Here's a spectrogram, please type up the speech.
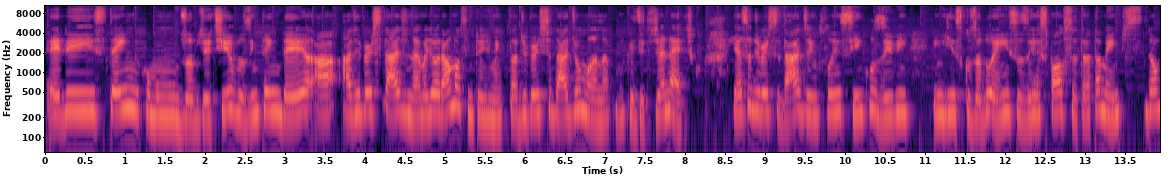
Eles têm como um dos objetivos entender a, a diversidade, né, melhorar o nosso entendimento da diversidade humana no quesito genético. E essa diversidade influencia inclusive em, riscos a doenças e respostas a tratamentos. Então,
